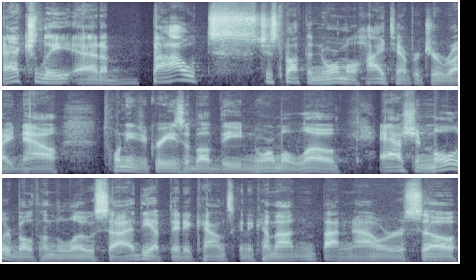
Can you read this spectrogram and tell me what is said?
actually at about just about the normal high temperature right now, 20 degrees above the normal low. Ash and Mold are both on the low side. The updated count's going to come out in about an hour or so,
